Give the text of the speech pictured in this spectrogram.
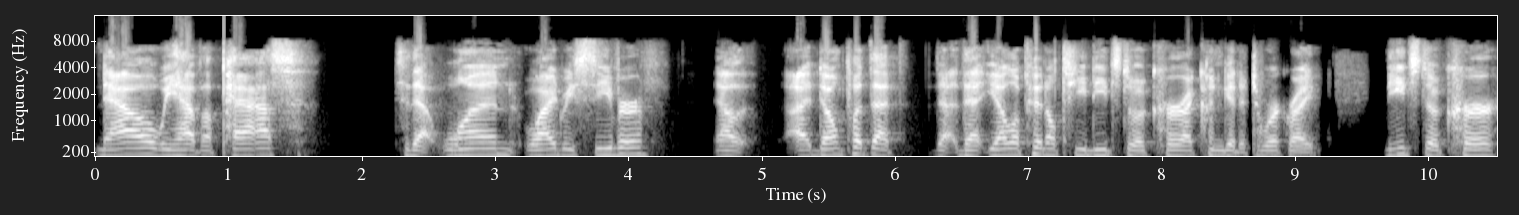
now we have a pass to that one wide receiver. Now, I don't put that, that that yellow penalty needs to occur. I couldn't get it to work right. Needs to occur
